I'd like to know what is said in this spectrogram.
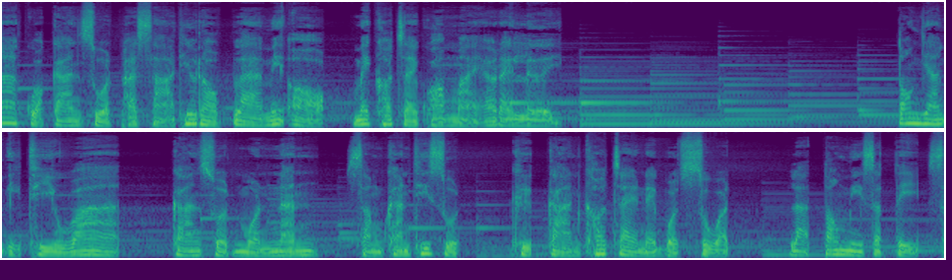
มากกว่าการสวดภาษาที่เราแปลไม่ออก ไม่เข้าใจความหมายอะไรเลย ต้องย้ำอีกทีว่า การสวดมนต์นั้นสำคัญที่สุดคือการเข้าใจในบทสวด และต้องมีสติส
